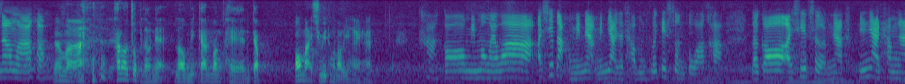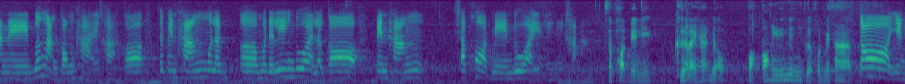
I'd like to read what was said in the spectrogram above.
หน้าม้าค่ะนะมา ถ้าเราจบไปแล้วเนี่ยเรามีการวางแผนกับเป้าหมายชีวิตของเรายังไงฮะ ค่ะ ก็มิ้นมองไว้ว่าอาชีพหลักของมิ้นเนี่ยมิ้นอยากจะทำธุรกิจส่วนตัวค่ะ แล้วก็อาชีพเสริมเนี่ยมิ้นอยากทำงานในเบื้องหลังกองถ่ายค่ะ ก็จะเป็นทั้งโมเดลเอ่อโมเดลลิ่งด้วย แล้วก็เป็นทั้งซัพพอร์ตเมนด้วยอะไรอย่างเงี้ยค่ะ ซัพพอร์ตเมนนี้คืออะไรฮะ เดี๋ยว บอกกล้องให้นิดนึงเผื่อคนไม่ทราบก็อย่าง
